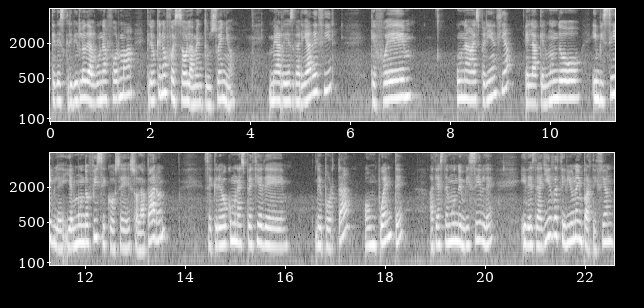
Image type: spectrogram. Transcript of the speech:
que describirlo de alguna forma, creo que no fue solamente un sueño. Me arriesgaría a decir que fue una experiencia en la que el mundo invisible y el mundo físico se solaparon, se creó como una especie de, de portal o un puente hacia este mundo invisible y desde allí recibí una impartición,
